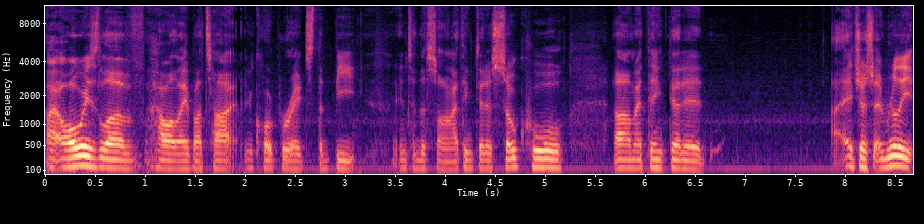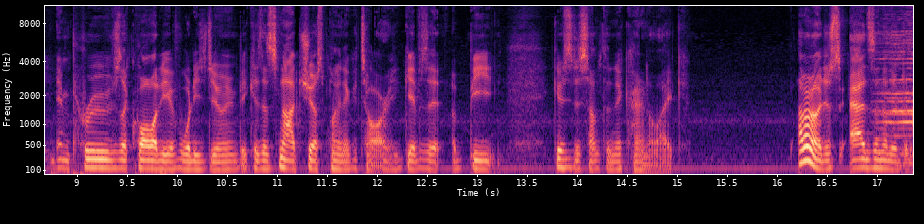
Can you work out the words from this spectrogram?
I always love how Alip Ba Ta incorporates the beat into the song. I think that is so cool. Um, I think that it it just it really improves the quality of what he's doing because it's not just playing the guitar. He gives it a beat, gives it something to kind of like I don't know, just adds another dimension.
